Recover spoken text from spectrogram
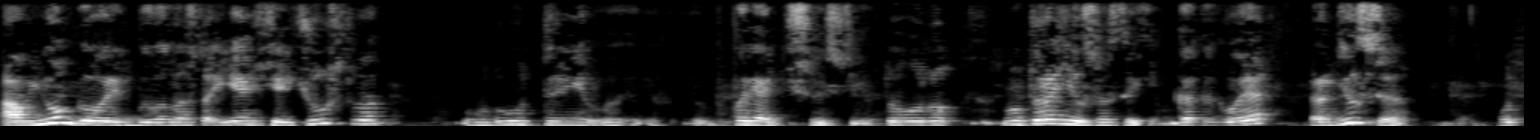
А в нем, говорит, было настоящее чувство внутренней э, порядочности. То он, ну, родился с этим. Как говорят, родился вот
